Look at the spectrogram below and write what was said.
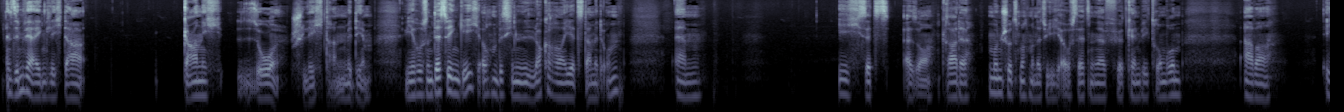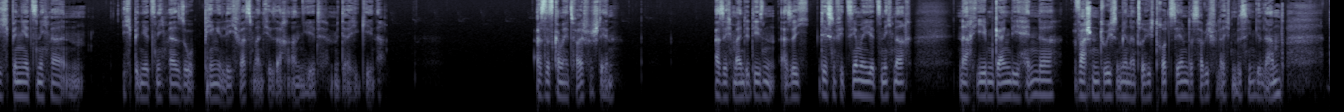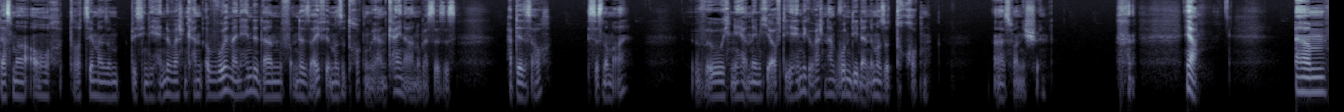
sind wir eigentlich da gar nicht so schlecht dran mit dem Virus. Und deswegen gehe ich auch ein bisschen lockerer jetzt damit um. Ähm, ich setze, also gerade Mundschutz muss man natürlich aufsetzen, da führt kein Weg drum rum. Aber ich bin jetzt nicht mehr in, ich bin jetzt nicht mehr so pingelig, was manche Sachen angeht mit der Hygiene. Also das kann man jetzt falsch verstehen. Also ich meinte diesen, also ich desinfiziere mir jetzt nicht nach, nach jedem Gang die Hände. Waschen tue ich sie mir natürlich trotzdem, das habe ich vielleicht ein bisschen gelernt, dass man auch trotzdem mal so ein bisschen die Hände waschen kann, obwohl meine Hände dann von der Seife immer so trocken werden. Keine Ahnung, was das ist. Habt ihr das auch? Ist das normal? Wo ich mir nämlich hier auf die Hände gewaschen habe, wurden die dann immer so trocken. Ah, das war nicht schön. ja. Ähm,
